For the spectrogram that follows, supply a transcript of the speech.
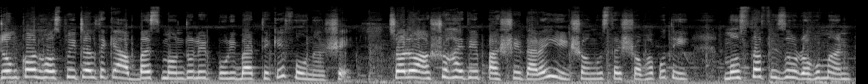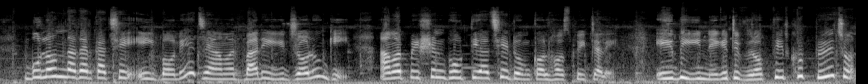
ডোমকল হসপিটাল থেকে আব্বাস মণ্ডলের পরিবার থেকে ফোন আসে। চলো অসহায়দের পাশে দাঁড়াই। এই সংস্থার সভাপতি মোস্তাফিজুর রহমান বুলন দাদার কাছে এই বলে যে, আমার বাড়ি জলঙ্গি। আমার পেশেন্ট ভর্তি আছে ডোমকল হসপিটালে। এবি নেগেটিভ রক্তের খুব প্রয়োজন।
